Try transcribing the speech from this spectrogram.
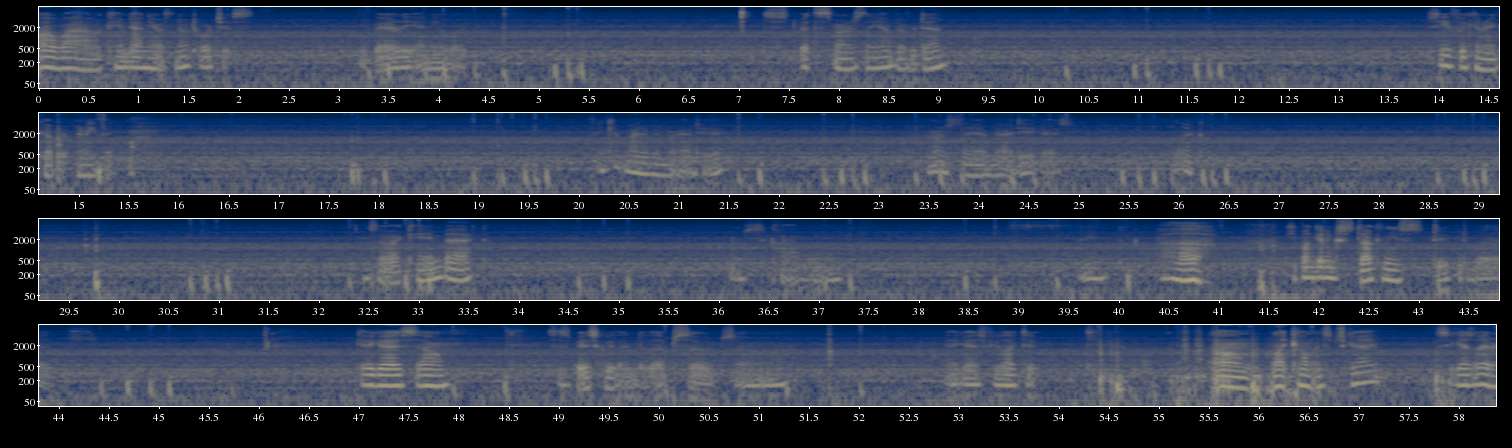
Oh wow, I came down here with no torches. Barely any wood. It's just about the smartest thing I've ever done. See if we can recover anything. I think it might have been around here. Honestly, I have no idea, guys. Look. So I came back. Think. Ah, keep on getting stuck in these stupid webs. Okay, guys. So this is basically the end of the episode. So yeah, guys, if you liked it, um, like, comment, and subscribe. See you guys later.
